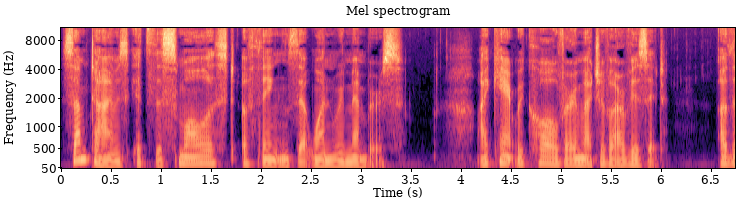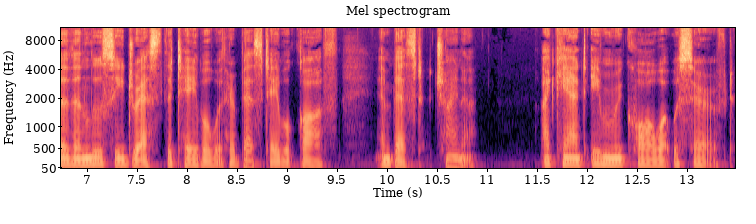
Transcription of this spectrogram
Sometimes it's the smallest of things that one remembers. I can't recall very much of our visit, other than Lucy dressed the table with her best tablecloth and best china. I can't even recall what was served.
